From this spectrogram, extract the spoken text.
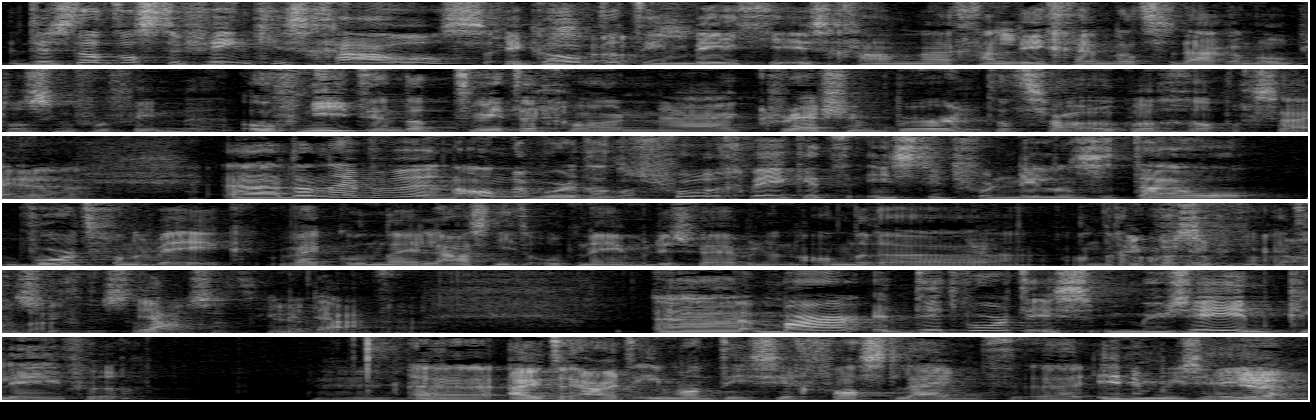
dus dat was de vinkjeschaos. Ik hoop dat hij een beetje is gaan, eh, gaan liggen en dat ze daar een oplossing voor vinden. Of niet, en dat Twitter gewoon eh, crash and burn. Dat zou ook wel grappig zijn. Ja. Eh, dan hebben we een ander woord. Dat was vorige week het Instituut voor de Nederlandse Taal woord van de week. Wij konden helaas niet opnemen, dus we hebben een andere, Ja. andere Ik was op vakantie, dus dat ja, was het. Ja, inderdaad. maar dit woord is museumklever. Mm. Eh, uiteraard iemand die zich vastlijmt eh, in een museum.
